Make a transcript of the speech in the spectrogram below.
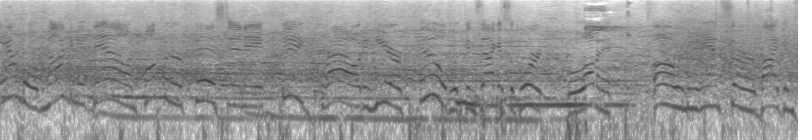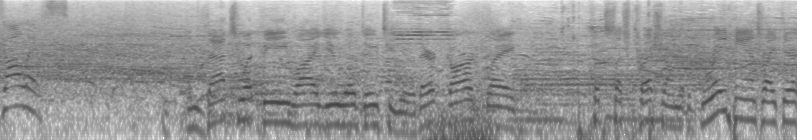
Campbell knocking it down, pumping her fist, and a big crowd here filled with Gonzaga support. Loving it. Oh, and the answer by Gonzales. And that's what BYU will do to you. Their guard play puts such pressure on. The great hands right there.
